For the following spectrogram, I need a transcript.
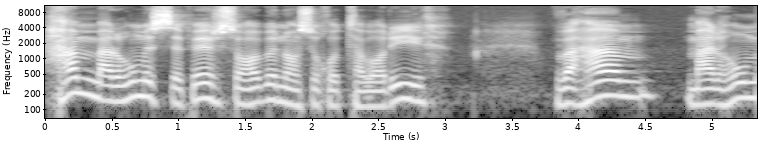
هم مرحوم سپر صاحب ناسخ و تواریخ و هم مرحوم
